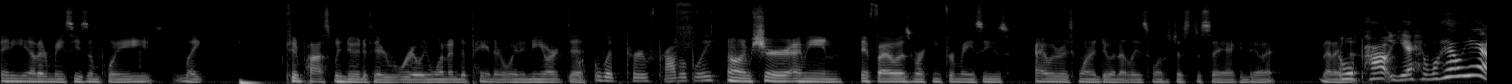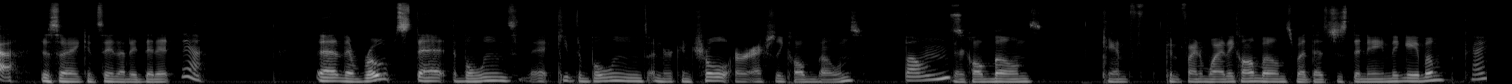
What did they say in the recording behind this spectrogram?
any other Macy's employees like could possibly do it if they really wanted to pay their way to New York to. With proof, probably. Oh, I'm sure. I mean, if I was working for Macy's, I would just want to do it at least once just to say I can do it. That I Oh, pro- yeah. Well, hell yeah. just so I can say that I did it. Yeah. Uh, the ropes that the balloons that keep the balloons under control are actually called bones. Bones. They're called bones. Can't couldn't find why they call them bones, but that's just the name they gave them. Okay.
